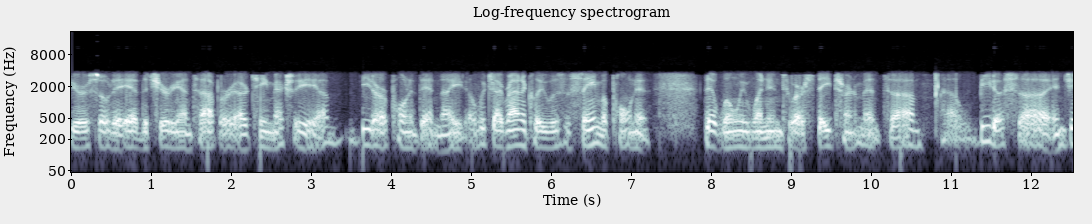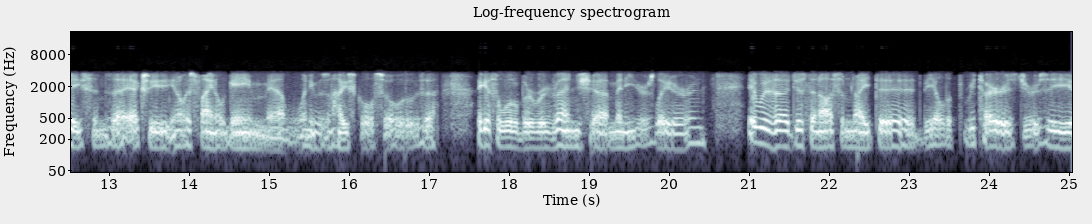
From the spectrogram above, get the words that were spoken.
year. So to add the cherry on top, our, our team actually uh, beat our opponent that night, uh, which ironically was the same opponent that when we went into our state tournament um, uh, beat us uh, in Jason's uh, actually you know his final game uh, when he was in high school. So it was a I guess a little bit of revenge uh, many years later, and it was uh, just an awesome night to, be able to retire his jersey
